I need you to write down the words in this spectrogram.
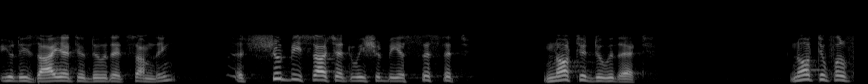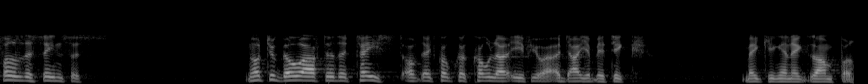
you desire to do that something, it should be such that we should be assisted not to do that, not to fulfill the senses, not to go after the taste of that Coca Cola if you are a diabetic, making an example.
